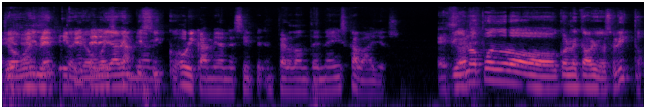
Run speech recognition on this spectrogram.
yo voy en lento, yo voy a camiones. 25. Uy, camiones, sí, perdón, tenéis caballos. Yo es. no puedo con el caballo solito.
